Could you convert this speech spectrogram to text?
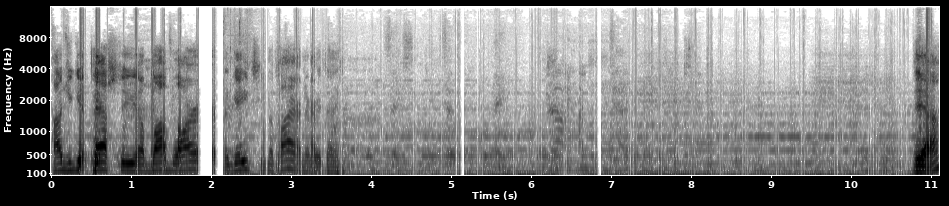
How'd you get past the uh, barbed wire, the gates, and the fire and everything? Yeah.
